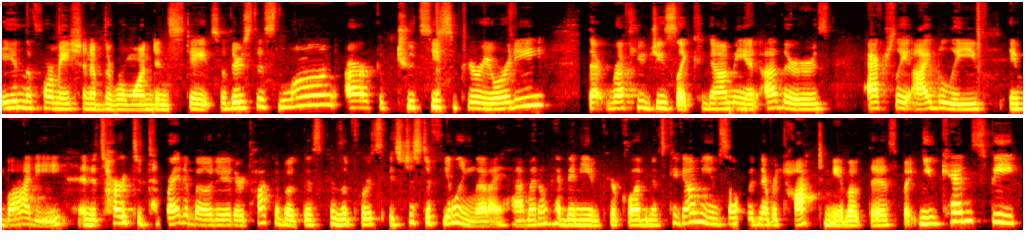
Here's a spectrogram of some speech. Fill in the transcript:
in the formation of the Rwandan state. So there's this long arc of Tutsi superiority that refugees like Kagame and others actually, I believe, embody. And it's hard to t- write about it or talk about this because of course it's just a feeling that i have. I don't have any empirical evidence. Kagame himself would never talk to me about this but you can speak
